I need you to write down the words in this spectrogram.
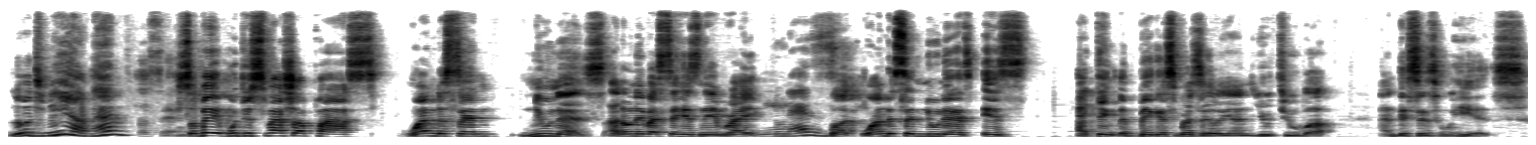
Luge Mia, man. Listen. So, babe, would you smash up past Wanderson Nunes? I don't know if I say his name right, Nunes. but Wanderson Nunes is, I think, the biggest Brazilian YouTuber, and this is who he is.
